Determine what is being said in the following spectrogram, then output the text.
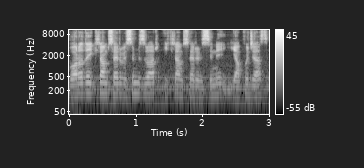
bu arada ikram servisimiz var. İkram servisini yapacağız.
